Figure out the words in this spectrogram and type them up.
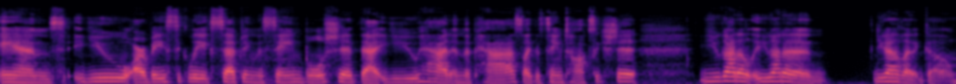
and you are basically accepting the same bullshit that you had in the past like the same toxic shit you gotta you gotta you gotta let it go.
